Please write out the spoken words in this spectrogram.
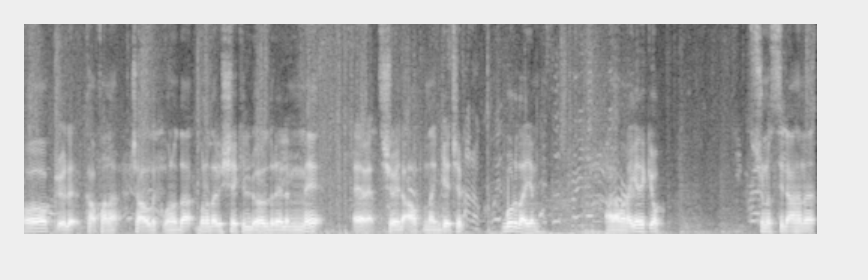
Hop şöyle kafana çaldık bunu da. Bunu da bir şekilde öldürelim mi? Evet şöyle altından geçip buradayım. Aramana gerek yok. Şunun silahını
